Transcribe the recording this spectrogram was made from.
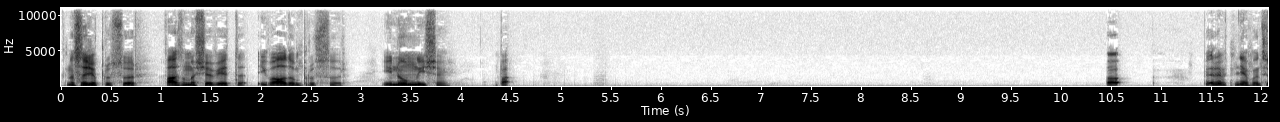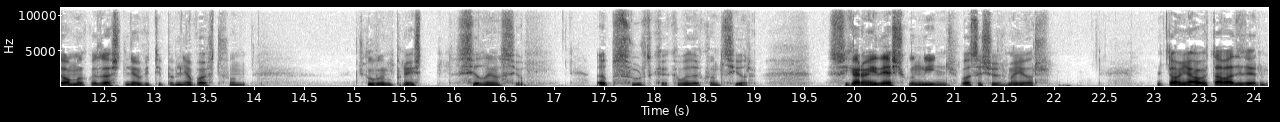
que não seja professor faz uma chaveta igual a de um professor. E não me lixem. Espera, tinha acontecido alguma coisa. Acho que tinha ouvido tipo a minha voz de fundo. Desculpem por este silêncio absurdo que acabou de acontecer. Se ficaram aí 10 segundinhos, vocês são os maiores. Então, já, eu estava a dizer.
